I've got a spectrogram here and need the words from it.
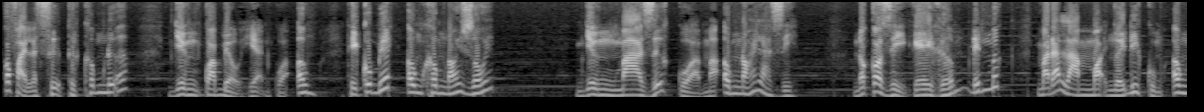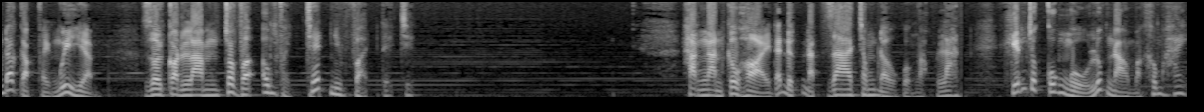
có phải là sự thực không nữa, nhưng qua biểu hiện của ông thì cô biết ông không nói dối. Nhưng ma dữ của mà ông nói là gì? Nó có gì ghê gớm đến mức mà đã làm mọi người đi cùng ông đã gặp phải nguy hiểm, rồi còn làm cho vợ ông phải chết như vậy đấy chứ. Hàng ngàn câu hỏi đã được đặt ra trong đầu của Ngọc Lan, khiến cho cô ngủ lúc nào mà không hay.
